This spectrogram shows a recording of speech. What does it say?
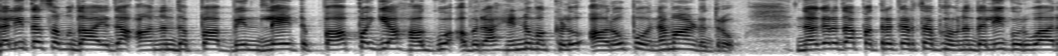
ದಲಿತ ಸಮುದಾಯದ ಆನಂದಪ್ಪ ಬಿನ್ಲೇಟ್ ಪಾಪಯ್ಯ ಹಾಗೂ ಅವರ ಹೆಣ್ಣು ಮಕ್ಕಳು ಆರೋಪವನ್ನು ಮಾಡಿದ್ರು. ನಗರದ ಪತ್ರಕರ್ತ ಭವನದಲ್ಲಿ ಗುರುವಾರ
